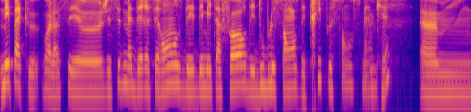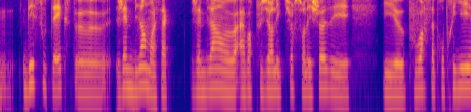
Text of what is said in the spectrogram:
mais pas que. Voilà, c'est euh, j'essaie de mettre des références, des, métaphores, des doubles sens, des triples sens même, euh, des sous-textes. Euh, j'aime bien moi ça. J'aime bien avoir plusieurs lectures sur les choses et, et pouvoir s'approprier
